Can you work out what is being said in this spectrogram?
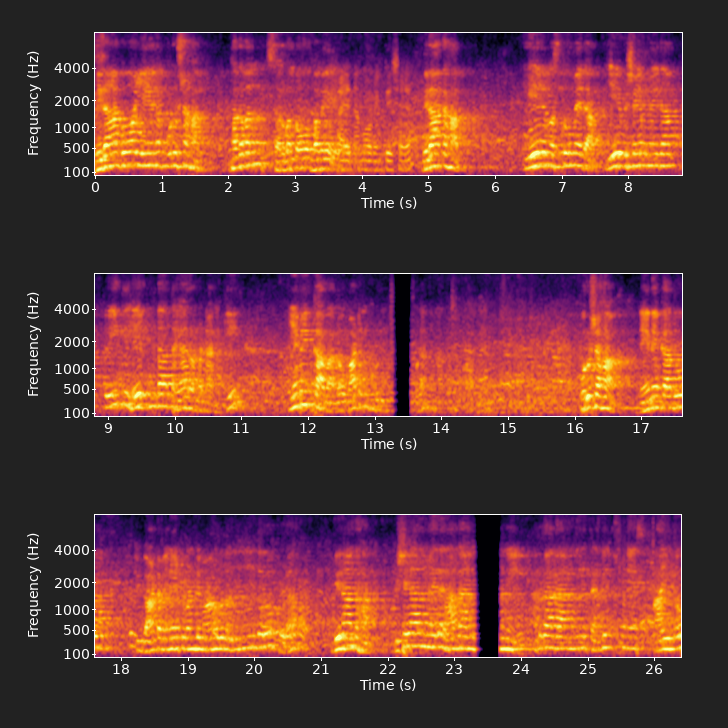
విరాగో ఏన పురుష భగవన్ సర్వతో భవే. నమో వెంకటేశాయ. విరాగ ఏ వస్తువు మీద ఏ విషయం మీద ప్రీతి లేకుండా తయారవ్వడానికి ఏమేం కావాలో వాటిని గురించి కూడా నాకు చెప్పాలి. పురుష నేనే కాదు ఈ మాట వినేటువంటి మానవులందరూ కూడా విరాగ విషయాల మీద రాగాన్ని అనురాగాన్ని తగ్గించుకునే స్థాయిలో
